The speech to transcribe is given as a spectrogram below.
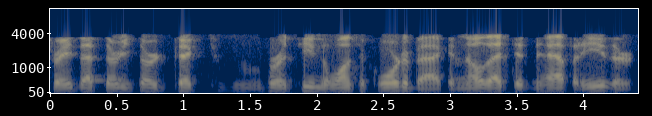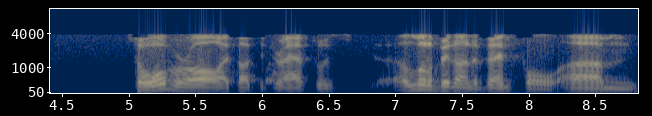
trade that 33rd pick for a team that wants a quarterback? And no, that didn't happen either. So overall, I thought the draft was a little bit uneventful um,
